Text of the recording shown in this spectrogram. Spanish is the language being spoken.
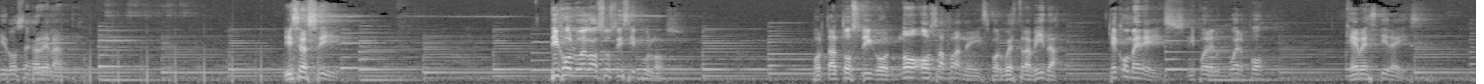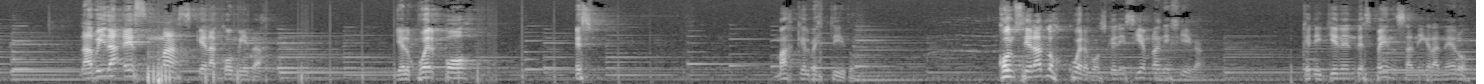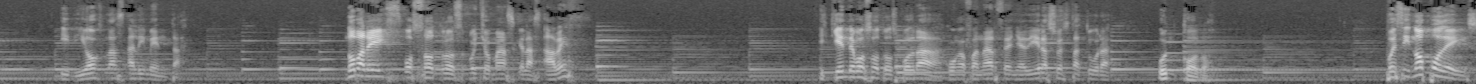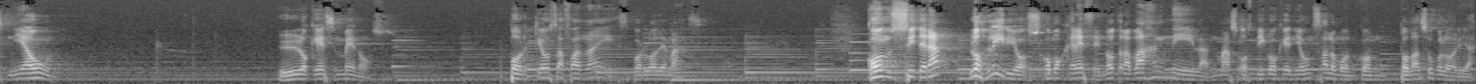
22 en adelante. Dice así. Dijo luego a sus discípulos, por tanto os digo, no os afanéis por vuestra vida, qué comeréis, ni por el cuerpo, qué vestiréis. La vida es más que la comida, y el cuerpo es más que el vestido. Considerad los cuervos que ni siembran ni ciegan, que ni tienen despensa ni granero, y Dios las alimenta. ¿No valéis vosotros mucho más que las aves? ¿Y quién de vosotros podrá con afanarse añadir a su estatura un codo? Pues si no podéis ni aún lo que es menos, ¿por qué os afanáis por lo demás? Considerad los lirios como crecen, no trabajan ni hilan, mas os digo que ni un Salomón con toda su gloria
